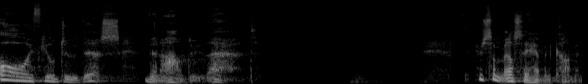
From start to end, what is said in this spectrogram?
Oh, if you'll do this, then I'll do that. Here's something else they have in common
